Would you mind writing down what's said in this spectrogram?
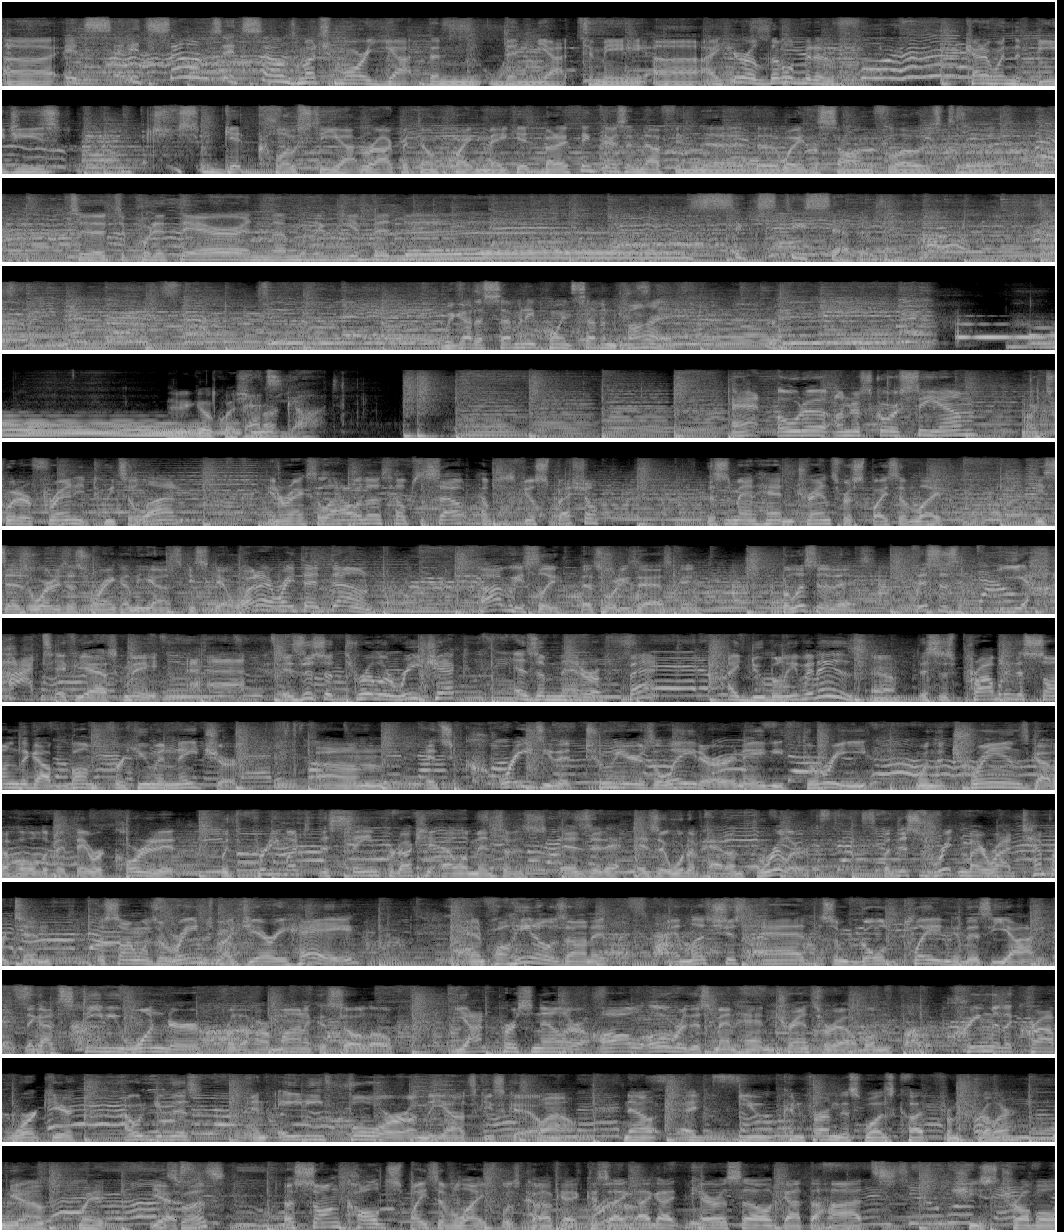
Uh, it's it sounds it sounds much more yacht than than yacht to me. Uh, I hear a little bit of kind of when the Bee Gees just get close to yacht rock but don't quite make it. But I think there's enough in the the way the song flows to to to put it there, and I'm gonna give it a 67. We got a 70.75. there you go. Question That's mark. yacht. Oda underscore CM, our Twitter friend. He tweets a lot, interacts a lot with us, helps us out, helps us feel special. This is Manhattan Transfer Spice of Life. He says, Where does this rank on the Yachtski scale? Why did I write that down? Obviously, that's what he's asking. But listen to this. This is yacht, if you ask me. is this a thriller reject? As a matter of fact, I do believe it is. Yeah. This is probably the song that got bumped for Human Nature. Um, it's crazy that two years later, in '83, when the Trans got a hold of it, they recorded it with pretty much the same production elements as, as it as it would have had on Thriller. But this is written by Rod Temperton. The song was arranged by Jerry Hey. And Paulinho's on it, and let's just add some gold plating to this yacht. They got Stevie Wonder for the harmonica solo. Yacht personnel are all over this Manhattan Transfer album. Cream of the crop work here. I would give this an 84 on the Yachtski scale. Wow. Now, uh, you confirmed this was cut from Thriller? No, wait. Yes. This was? A song called Spice of Life was cut. Okay, because I, I got Carousel, Got the Hots, She's Trouble,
